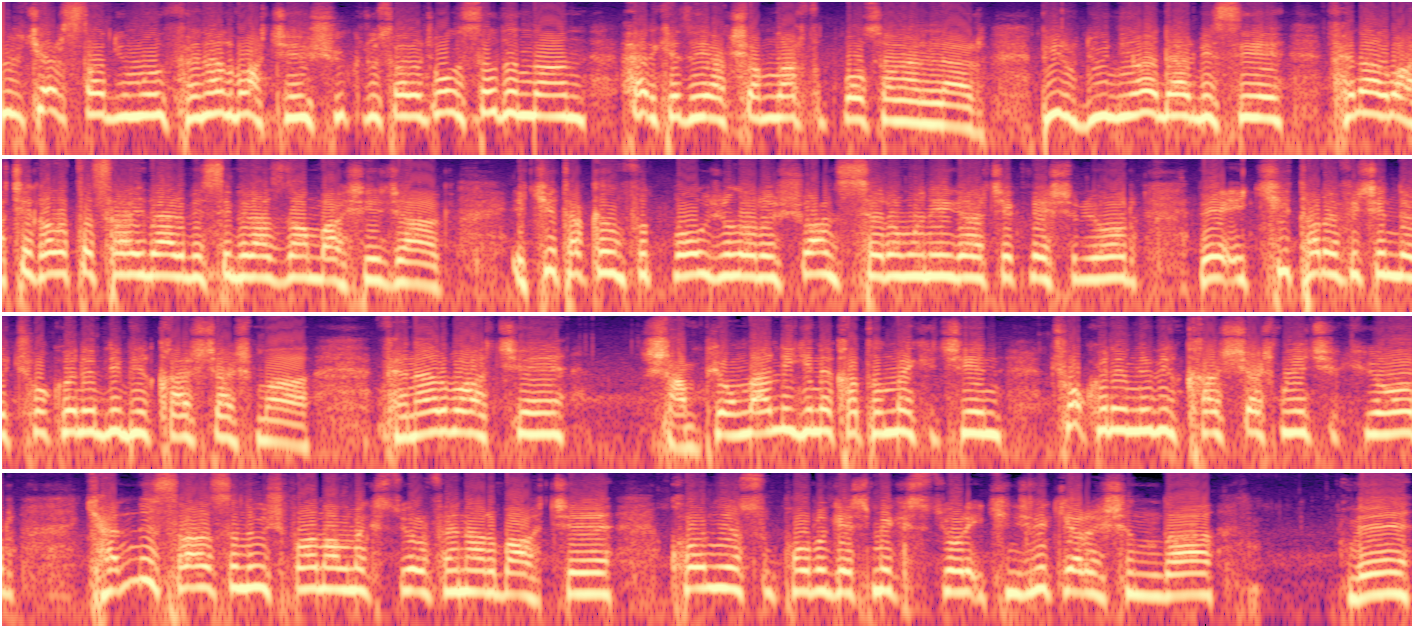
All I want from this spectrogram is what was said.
Ülker Stadyumu Fenerbahçe Şükrü Saracoğlu stadından herkese iyi akşamlar futbol severler. Bir dünya derbisi Fenerbahçe Galatasaray derbisi birazdan başlayacak. İki takım futbolcuları şu an seremoniyi gerçekleştiriyor ve iki taraf için de çok önemli bir karşılaşma. Fenerbahçe Şampiyonlar Ligi'ne katılmak için çok önemli bir karşılaşmaya çıkıyor. Kendi sahasında 3 puan almak istiyor Fenerbahçe. Konya Spor'u geçmek istiyor ikincilik yarışında. Ve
